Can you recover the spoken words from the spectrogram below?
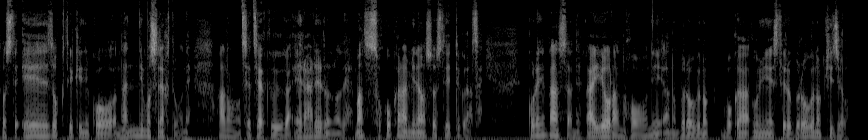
そして永続的にこう何にもしなくてもね、あの節約が得られるので、まずそこから見直しをしていってください。これに関してはね、概要欄の方にあのブログの、僕が運営しているブログの記事を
